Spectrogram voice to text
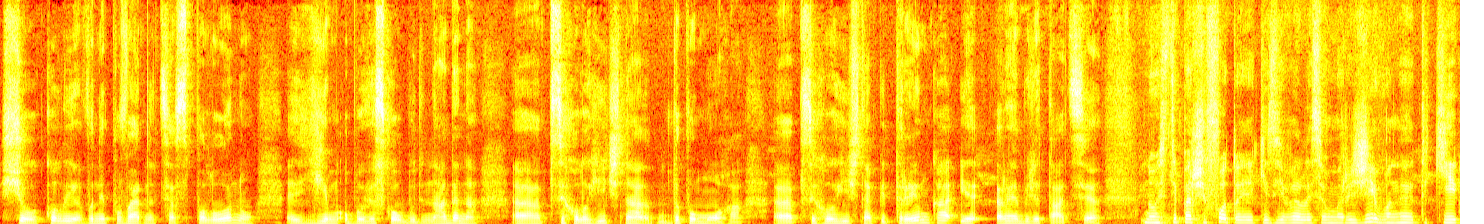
що коли вони повернуться з полону, їм обов'язково буде надана психологічна допомога, психологічна підтримка і реабілітація. Ну, ось ці перші фото, які з'явилися в мережі, вони такі,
